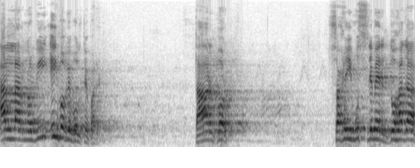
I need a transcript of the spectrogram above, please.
আল্লাহর নবী এইভাবে বলতে পারেন। তারপর সহি মুসলিমের দু হাজার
